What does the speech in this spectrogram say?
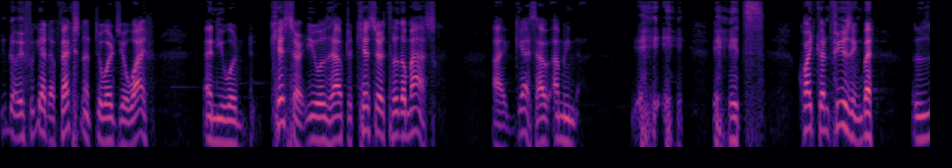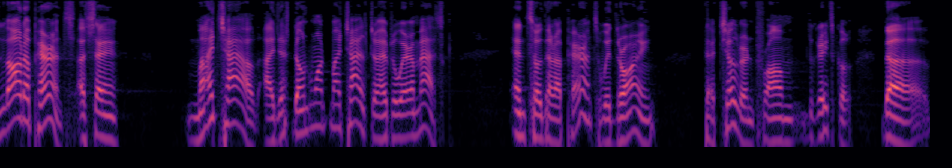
you know, if you get affectionate towards your wife and you would kiss her, you would have to kiss her through the mask. I guess. I, I mean, it's quite confusing, but lot of parents are saying, My child, I just don't want my child to have to wear a mask. And so there are parents withdrawing their children from the grade school. The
